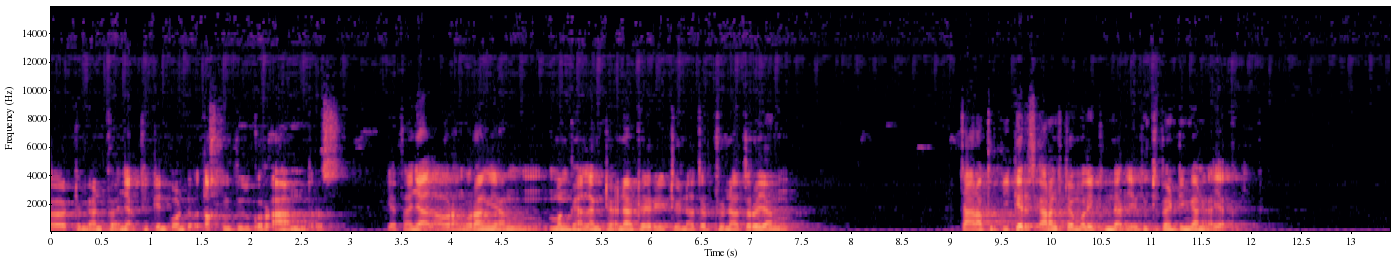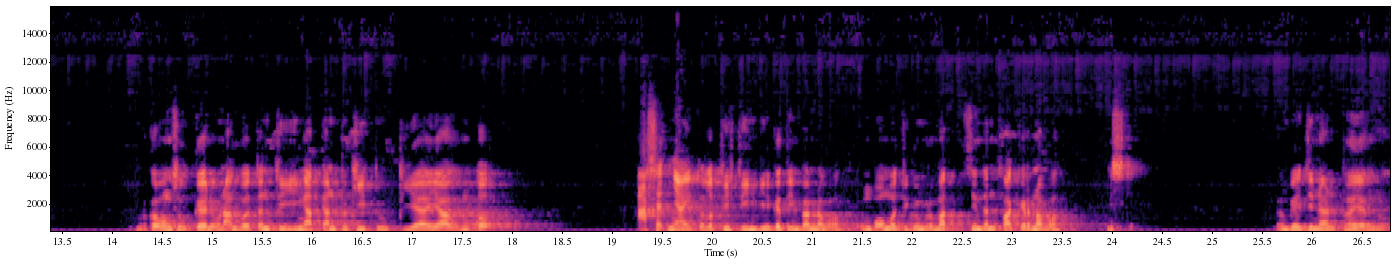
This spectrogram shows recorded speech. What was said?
eh, dengan banyak bikin pondok takhidul Quran terus ya banyak lah orang-orang yang menggalang dana dari donatur-donatur yang cara berpikir sekarang sudah mulai benar yaitu dibandingkan kayak begitu. Mereka wong suga itu nak buatan diingatkan begitu biaya untuk asetnya itu lebih tinggi ketimbang nopo umpama di rumah sinten fakir nopo miskin. Mungkin jenengan bayang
